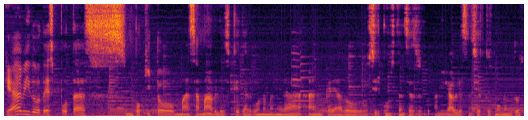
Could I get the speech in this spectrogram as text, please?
Que ha habido déspotas un poquito más amables que de alguna manera han creado circunstancias amigables en ciertos momentos,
